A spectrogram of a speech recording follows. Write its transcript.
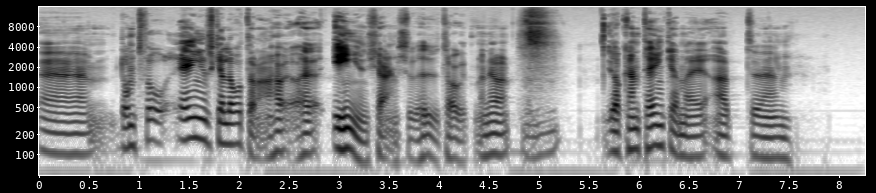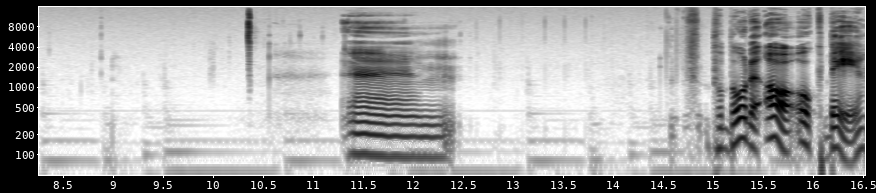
Eh, de två engelska låtarna har, har jag ingen chans överhuvudtaget. Men jag, Mm. jag kan tänka mig att... Eh, eh, på både A och B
